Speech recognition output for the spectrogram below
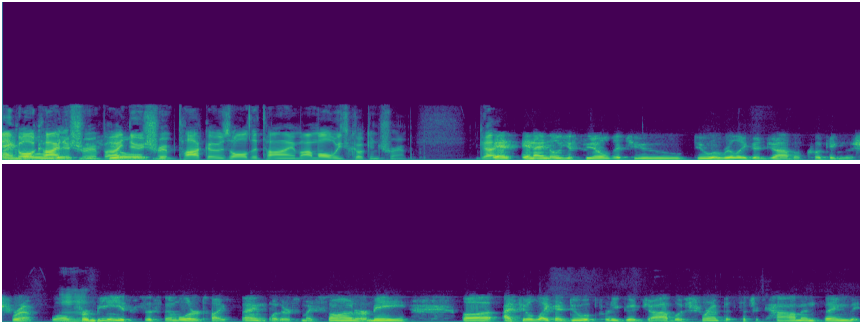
I make I all kind of shrimp. I do shrimp tacos all the time. I'm always cooking shrimp. And, and, I know you feel that you do a really good job of cooking the shrimp. Well, mm-hmm. for me, it's a similar type thing, whether it's my son or me. Uh, I feel like I do a pretty good job with shrimp. It's such a common thing,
